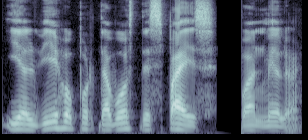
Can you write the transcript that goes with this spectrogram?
y el viejo portavoz de Spice, Von Miller.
